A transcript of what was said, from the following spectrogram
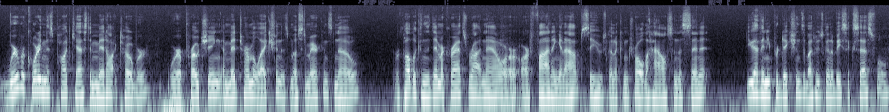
We're recording this podcast in mid October. We're approaching a midterm election, as most Americans know. Republicans and Democrats right now are, are fighting it out to see who's going to control the House and the Senate. Do you have any predictions about who's going to be successful?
